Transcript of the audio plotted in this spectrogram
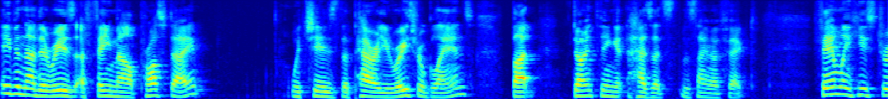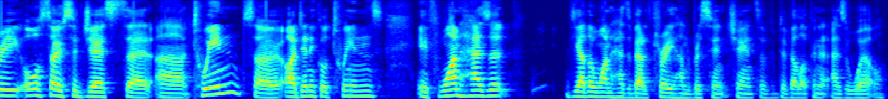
even though there is a female prostate, which is the paraurethral glands, but don't think it has the same effect. Family history also suggests that uh, twin, so identical twins, if one has it, the other one has about a 300% chance of developing it as well.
